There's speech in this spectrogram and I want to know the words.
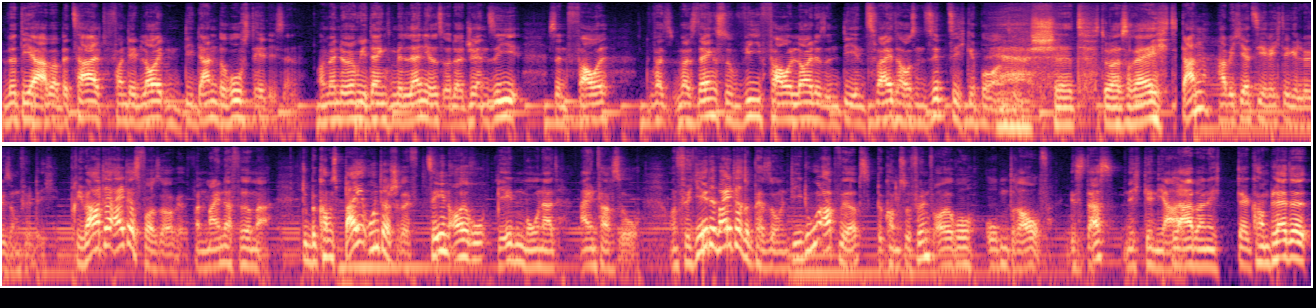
wird dir ja aber bezahlt von den Leuten, die dann berufstätig sind. Und wenn du irgendwie denkst, Millennials oder Gen Z sind faul, was, was denkst du, wie faul Leute sind, die in 2070 geboren Ja, sind? shit, du hast recht. Dann habe ich jetzt die richtige Lösung für dich. Private Altersvorsorge von meiner Firma. Du bekommst bei Unterschrift 10 Euro jeden Monat einfach so. Und für jede weitere Person, die du abwirbst, bekommst du 5 Euro obendrauf. Ist das nicht genial? Laber nicht. Der komplette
